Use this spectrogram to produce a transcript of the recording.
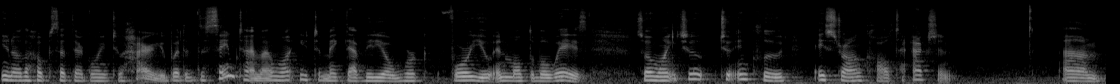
you know the hopes that they're going to hire you but at the same time i want you to make that video work for you in multiple ways so i want you to, to include a strong call to action um,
